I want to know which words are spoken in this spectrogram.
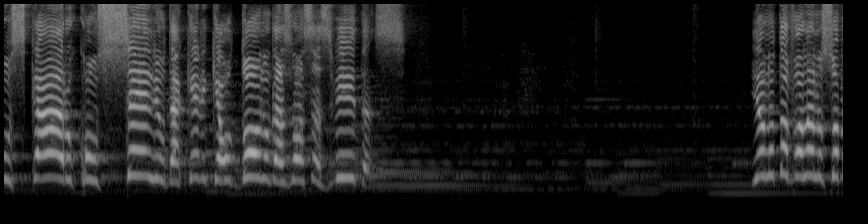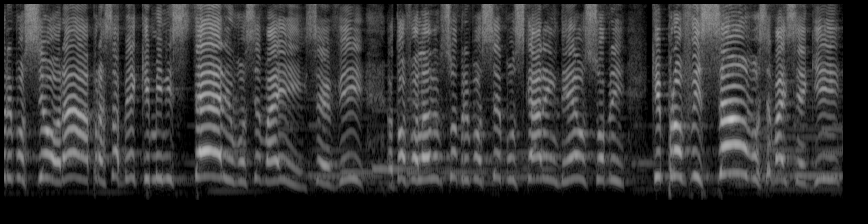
buscar o conselho daquele que é o dono das nossas vidas? E eu não estou falando sobre você orar para saber que ministério você vai servir. Eu estou falando sobre você buscar em Deus, sobre que profissão você vai seguir,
